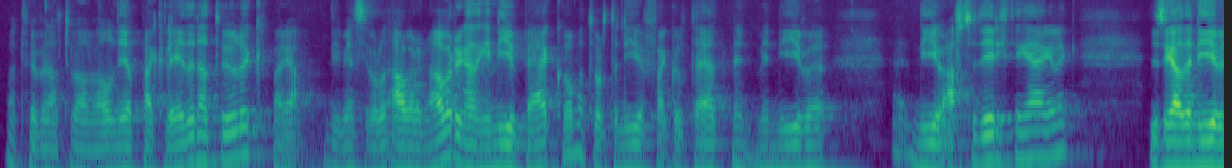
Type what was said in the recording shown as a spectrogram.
Want we hebben natuurlijk wel een heel pak leden natuurlijk, maar ja, die mensen worden ouder en ouder, er gaan geen nieuwe bijkomen. Het wordt een nieuwe faculteit met, met nieuwe, nieuwe afstudeerrichting eigenlijk. Dus er gaan nieuwe,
